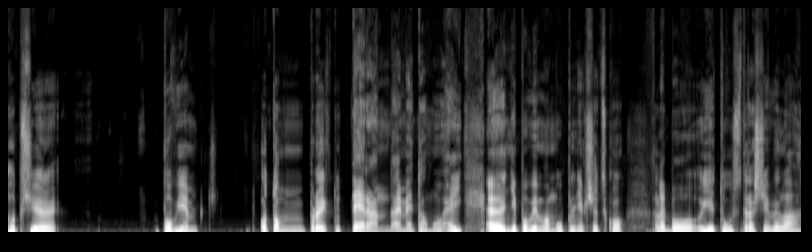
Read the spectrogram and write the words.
hlbšie poviem o tom projektu Teran, dajme tomu, hej. E, nepoviem vám úplne všetko, lebo je tu strašne veľa, e,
